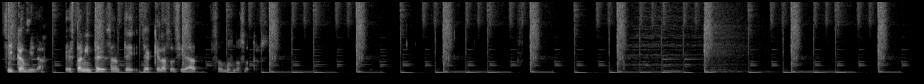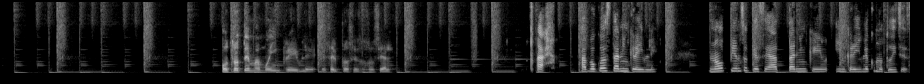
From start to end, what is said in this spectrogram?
Sí, Camila, es tan interesante ya que la sociedad somos nosotros. Otro tema muy increíble es el proceso social. Ah, ¿A poco es tan increíble? No pienso que sea tan increíble como tú dices,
